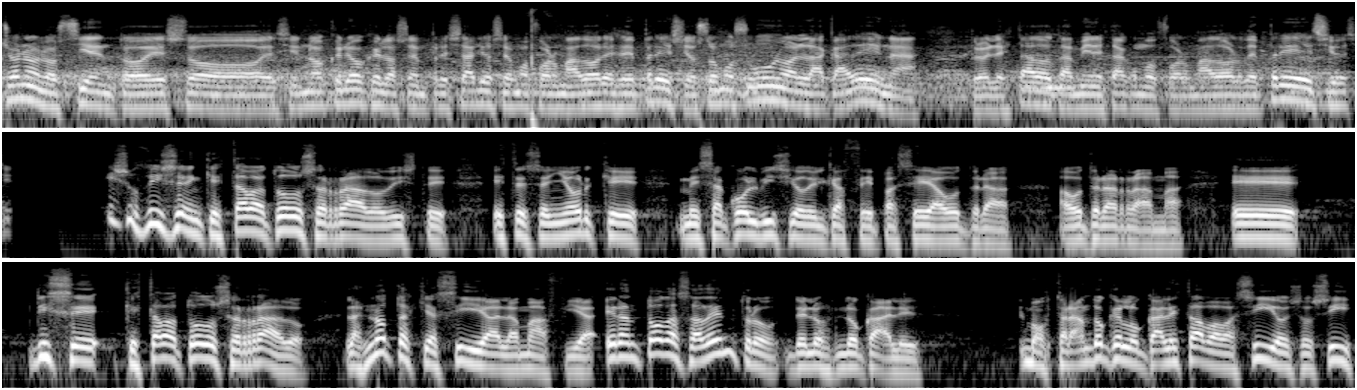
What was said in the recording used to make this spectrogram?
Yo no lo siento eso, es decir, no creo que los empresarios seamos formadores de precios, somos uno en la cadena, pero el Estado también está como formador de precios. Ellos dicen que estaba todo cerrado, viste, este señor que me sacó el vicio del café, pasé a otra, a otra rama. Eh, dice que estaba todo cerrado. Las notas que hacía la mafia eran todas adentro de los locales mostrando que el local estaba vacío, eso sí,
